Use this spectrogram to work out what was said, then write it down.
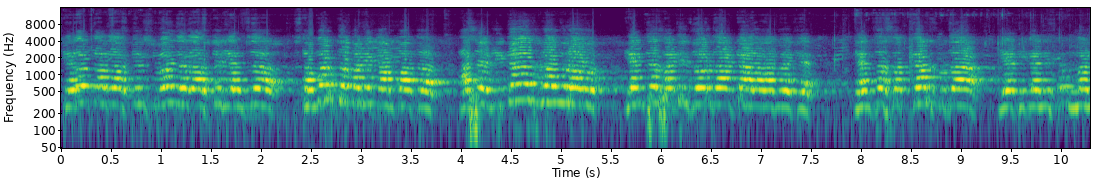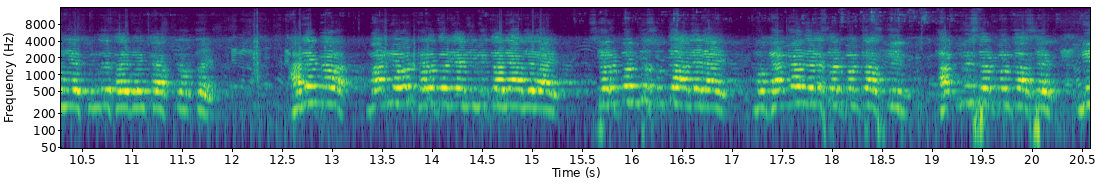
शरद दादा असतील शिवाजीदादा असतील यांचं समर्थपणे काम पाहतात. असे विकास बाबू राऊत यांच्यासाठी जोरदार टाळ्या वाजवायचे. यांचा सत्कार सुद्धा या ठिकाणी सन्माननीय शिंदे साहेब यांच्या हस्ते होतोय. अनेक मान्यवर खरं तर या निमित्ताने आलेले आहेत. सरपंच सुद्धा आलेले आहेत. मग गंगाधर सरपंच असतील हातमी सरपंच असेल मी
